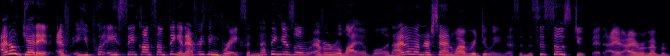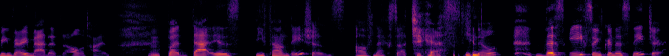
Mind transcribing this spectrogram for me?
I don't get it. If you put async on something and everything breaks and nothing is ever reliable, and I don't understand why we're doing this. And this is so stupid. I, I remember being very mad at it all the time. Mm. But that is the foundations of Next.js, you know, this asynchronous nature.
